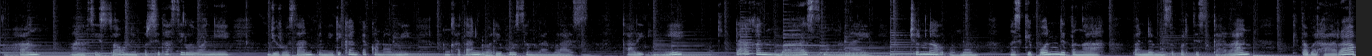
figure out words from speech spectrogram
Situhang, mahasiswa Universitas Siliwangi, jurusan Pendidikan Ekonomi angkatan 2019. Kali ini kita akan membahas mengenai jurnal umum. Meskipun di tengah pandemi seperti sekarang, kita berharap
